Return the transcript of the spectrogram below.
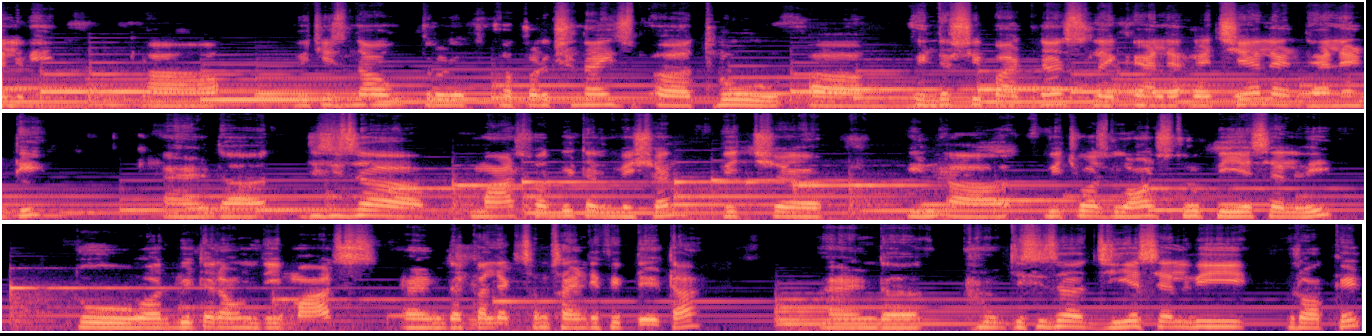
L V uh, PSLV, which is now produ- uh, productionized uh, through uh, industry partners like HL and LNT. And uh, this is a Mars orbiter mission, which uh, in, uh, which was launched through PSLV to orbit around the Mars and uh, collect some scientific data. And uh, this is a GSLV rocket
